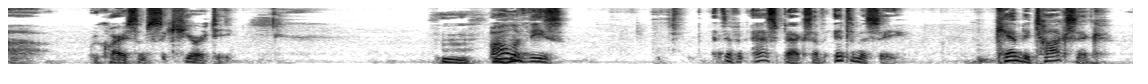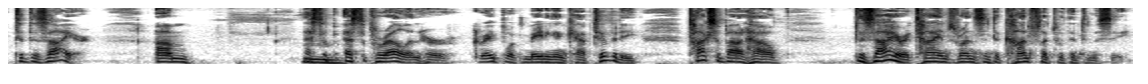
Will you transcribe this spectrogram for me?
uh, requires some security. Mm-hmm. All of these different aspects of intimacy can be toxic to desire. Um, Esther, mm. Esther Perel in her great book, Mating in Captivity, talks about how desire at times runs into conflict with intimacy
